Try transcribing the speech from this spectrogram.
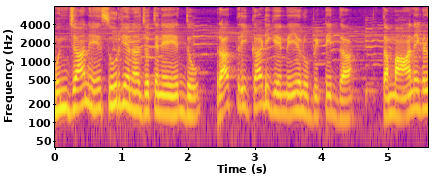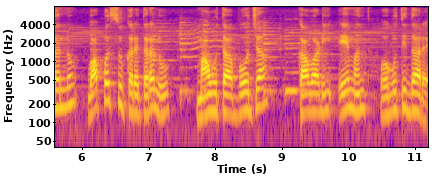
ಮುಂಜಾನೆ ಸೂರ್ಯನ ಜೊತೆನೆ ಎದ್ದು ರಾತ್ರಿ ಕಾಡಿಗೆ ಮೇಯಲು ಬಿಟ್ಟಿದ್ದ ತಮ್ಮ ಆನೆಗಳನ್ನು ವಾಪಸ್ಸು ಕರೆತರಲು ಮಾವುತ ಭೋಜ ಕಾವಾಡಿ, ಹೇಮಂತ್ ಹೋಗುತ್ತಿದ್ದಾರೆ.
